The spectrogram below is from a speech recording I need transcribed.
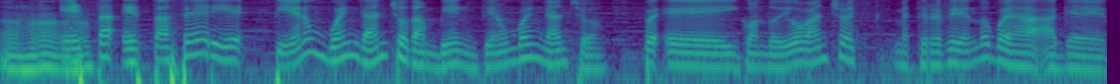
Ajá, esta, esta serie tiene un buen gancho también, tiene un buen gancho. Eh, y cuando digo gancho, me estoy refiriendo pues a, que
